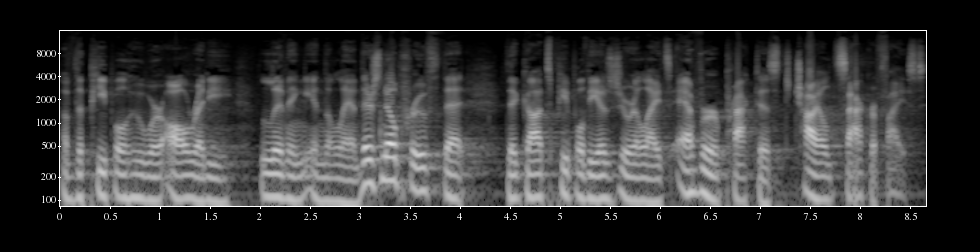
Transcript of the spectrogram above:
of the people who were already living in the land. There's no proof that, that God's people, the Israelites, ever practiced child sacrifice.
